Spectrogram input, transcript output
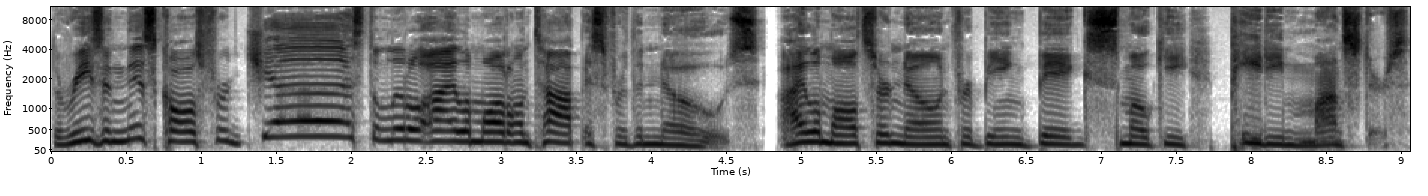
The reason this calls for just a little Islay malt on top is for the nose. Islay malts are known for being big, smoky, peaty monsters.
